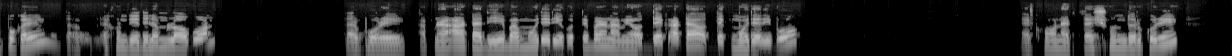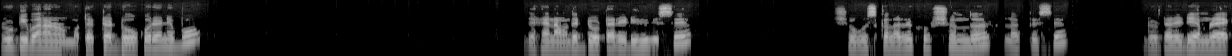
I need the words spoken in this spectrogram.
উপকারী। এখন দিয়ে দিলাম লবণ। তারপরে আপনার আটা দিয়ে বা ময়দা দিয়ে করতে পারেন। আমি অর্ধেক আটা, অর্ধেক ময়দা দিব। এখন একটা সুন্দর করে রুটি বানানোর মতো একটা ডো করে নেব। দেখেন আমাদের ডোটা রেডি হয়ে গেছে। সবুজ কালারের খুব সুন্দর লাগতেছে। ডোটা রেডি আমরা এক,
